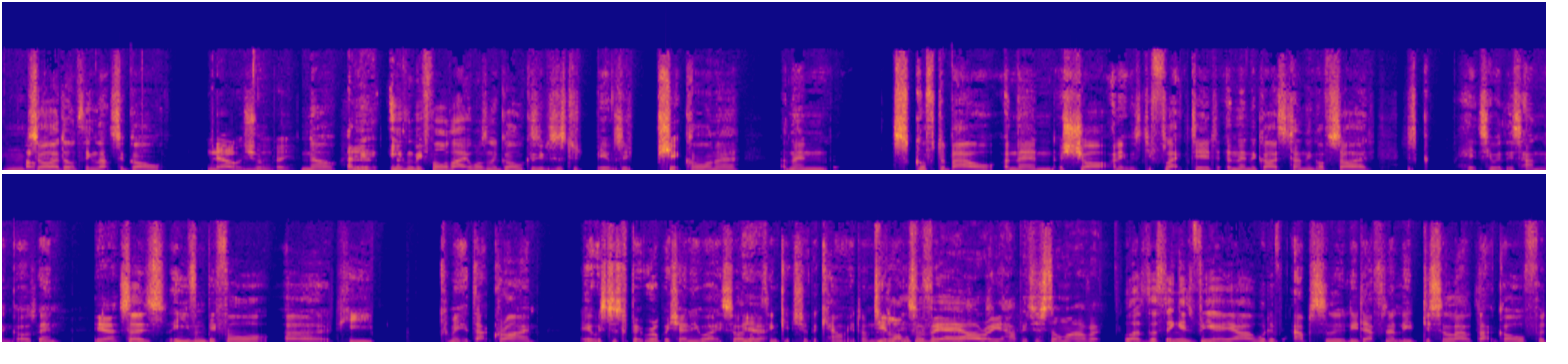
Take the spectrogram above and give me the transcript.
Mm. So I don't think that's a goal. No, it shouldn't be. No, And and even before that, it wasn't a goal because it was just a, it was a shit corner, and then scuffed about, and then a shot, and it was deflected, and then the guy standing offside just hits you with his hand and goes in. Yeah. So it's even before uh, he committed that crime, it was just a bit rubbish anyway. So I Yeah. don't think it should have counted. On Do you long for VAR or are you happy to still not have it? Well, the thing is, VAR would have absolutely, definitely disallowed that goal for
